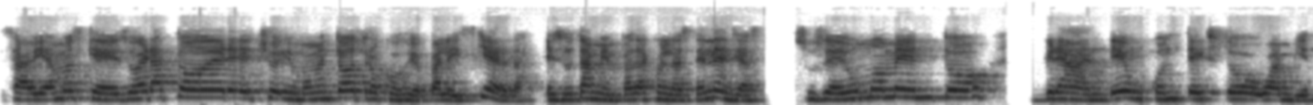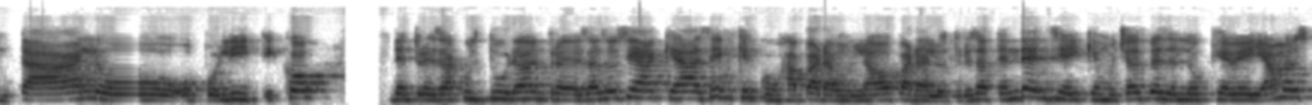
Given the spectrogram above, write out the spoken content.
sabíamos que eso era todo derecho y de un momento a otro cogió para la izquierda. Eso también pasa con las tendencias. Sucede un momento grande, un contexto o ambiental o, o político dentro de esa cultura, dentro de esa sociedad que hacen que coja para un lado, para el otro esa tendencia y que muchas veces lo que veíamos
